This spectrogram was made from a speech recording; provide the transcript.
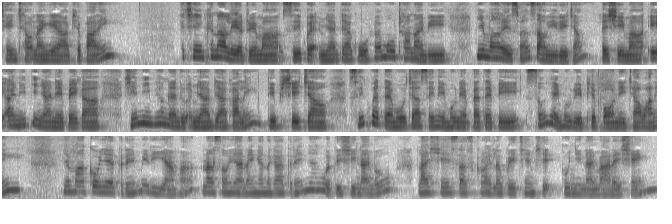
ချိန်ချောက်နိုင်ခဲ့တာဖြစ်ပါတယ်။ အချိန်ခဏလေးအတွင်းမှာဈေးကွက်အများပြားကိုလွှမ်းမိုးထားနိုင်ပြီးမြင့်မားတဲ့စွမ်းဆောင်ရည်တွေကြောင့်လက်ရှိမှာ AI နည်းပညာနယ်ပယ်ကရင်းနှီးမြှုပ်နှံသူအများပြားကလည်း deep shade ကြောင့်ဈေးကွက်တန်ဖိုးကျဆင်းနေမှုနဲ့ပတ်သက်ပြီးစိုးရိမ်မှုတွေဖြစ်ပေါ်နေကြပါတယ်။မြန်မာကွန်ရက်သတင်းမီဒီယာမှာနောက်ဆုံးရနိုင်ငံတကာသတင်းများကိုသိရှိနိုင်ဖို့ like share subscribe လုပ်ပေးခြင်းဖြင့်ကူညီနိုင်ပါတယ်ရှင်။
